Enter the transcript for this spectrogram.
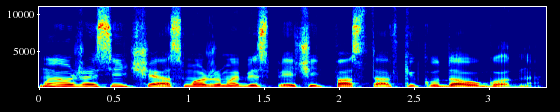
Мы уже сейчас можем обеспечить поставки куда угодно».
